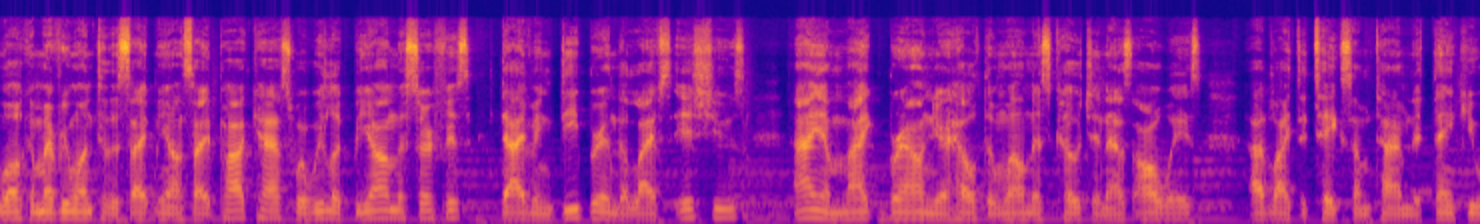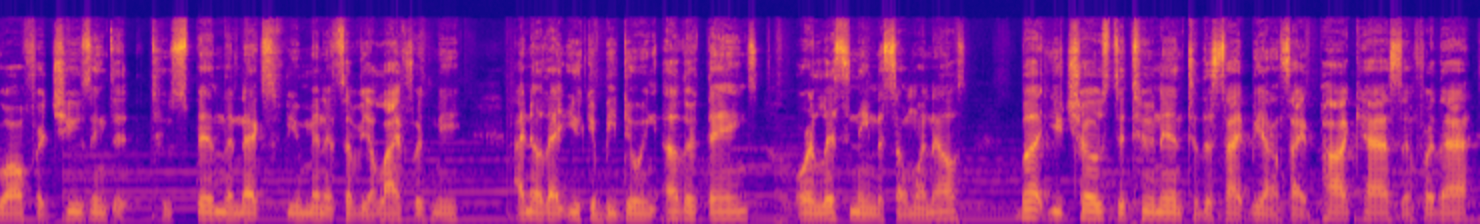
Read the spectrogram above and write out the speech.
Welcome, everyone, to the Sight Beyond Sight podcast, where we look beyond the surface, diving deeper into life's issues. I am Mike Brown, your health and wellness coach, and as always, I'd like to take some time to thank you all for choosing to, to spend the next few minutes of your life with me. I know that you could be doing other things or listening to someone else, but you chose to tune in to the Sight Beyond Sight podcast, and for that,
